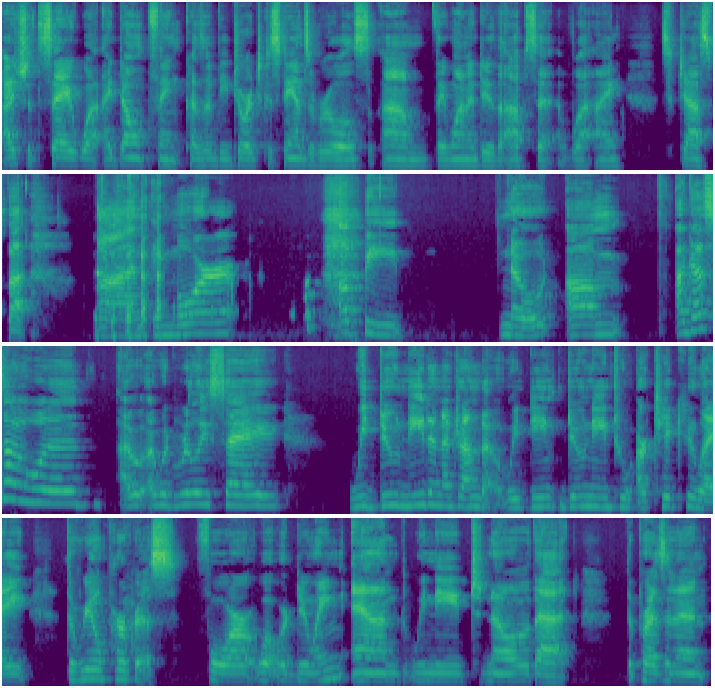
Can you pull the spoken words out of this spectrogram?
I should say what I don't think because it'd be George Costanza rules. Um, they want to do the opposite of what I suggest. But on a more upbeat note, um, I guess I would I, I, would really say we do need an agenda. We de- do need to articulate the real purpose for what we're doing, and we need to know that the president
